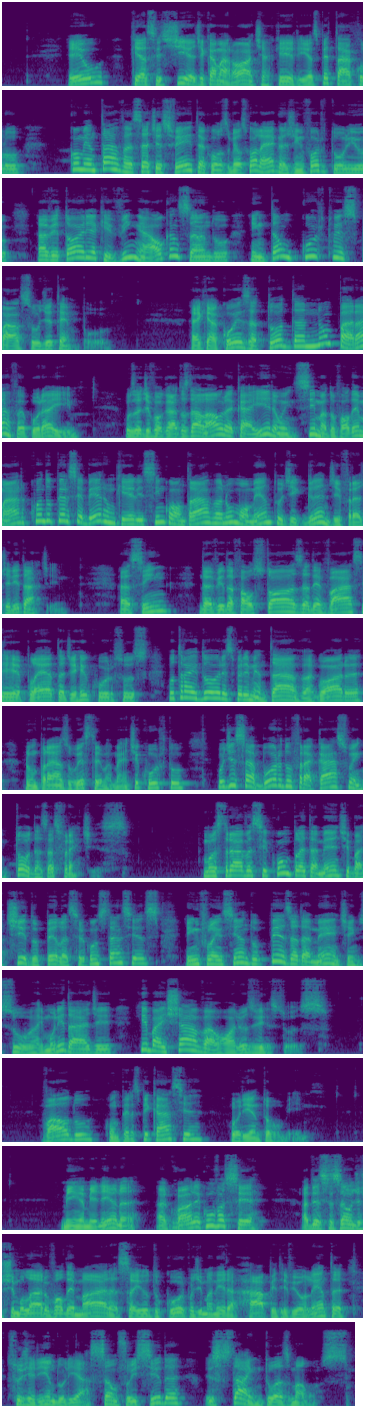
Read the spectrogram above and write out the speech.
Eu, que assistia de camarote àquele espetáculo, comentava satisfeita com os meus colegas de infortúnio a vitória que vinha alcançando em tão curto espaço de tempo. É que a coisa toda não parava por aí. Os advogados da Laura caíram em cima do Valdemar quando perceberam que ele se encontrava num momento de grande fragilidade. Assim, da vida faustosa, devassa e repleta de recursos, o traidor experimentava agora, num prazo extremamente curto, o dissabor do fracasso em todas as frentes. Mostrava-se completamente batido pelas circunstâncias, influenciando pesadamente em sua imunidade, que baixava a olhos vistos. Valdo, com perspicácia, orientou-me. Minha menina, agora é com você. A decisão de estimular o Valdemar a sair do corpo de maneira rápida e violenta, sugerindo-lhe a ação suicida, está em tuas mãos.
